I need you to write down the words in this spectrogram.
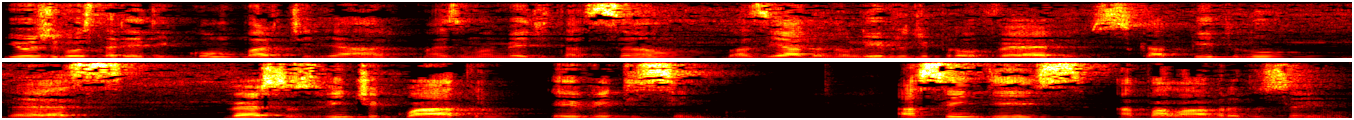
e hoje gostaria de compartilhar mais uma meditação baseada no livro de Provérbios, capítulo 10, versos 24 e 25. Assim diz a palavra do Senhor:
